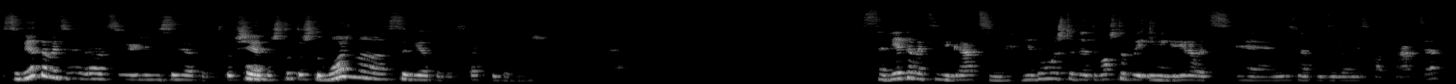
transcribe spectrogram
Советовать иммиграцию или не советовать? Вообще это что-то, что можно советовать? Как ты думаешь? Советовать иммиграцию. Я думаю, что для того, чтобы иммигрировать, э, нужно определенный склад характера.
